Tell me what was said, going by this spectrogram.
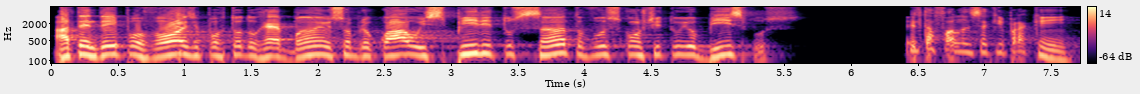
Atendei por vós e por todo o rebanho sobre o qual o Espírito Santo vos constituiu bispos. Ele está falando isso aqui para quem?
